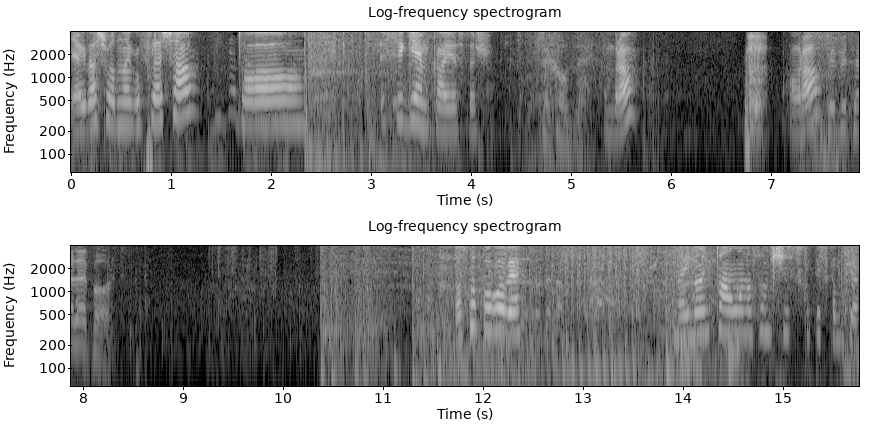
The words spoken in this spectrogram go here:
Jak dasz ładnego flesza, to... Sygiemka jesteś. Przechodzę. Dobra? Dobra? Żywy teleport. Dostał po głowie. No i no i tam, ona tam się skupie skampiła.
